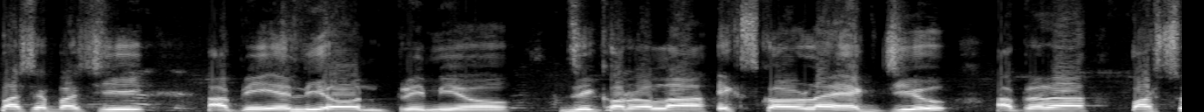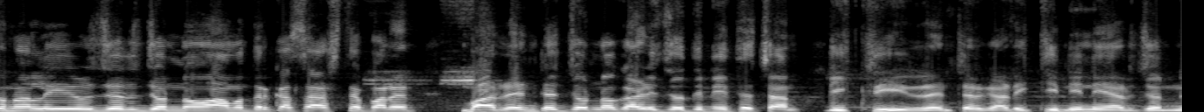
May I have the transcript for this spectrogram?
পাশাপাশি আপনি এলিয়ন প্রিমিও জি করলা এক্স করলা এক জিও আপনারা পার্সোনাল ইউজের জন্য আমাদের কাছে আসতে পারেন বা রেন্টের জন্য গাড়ি যদি নিতে চান বিক্রি রেন্টের গাড়ি কিনে নেওয়ার জন্য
